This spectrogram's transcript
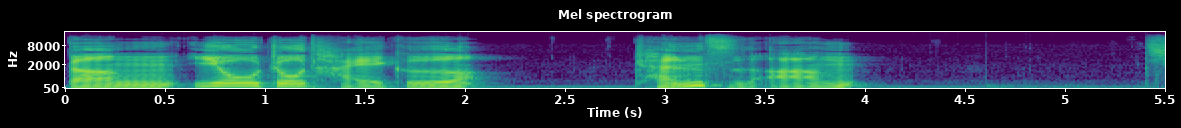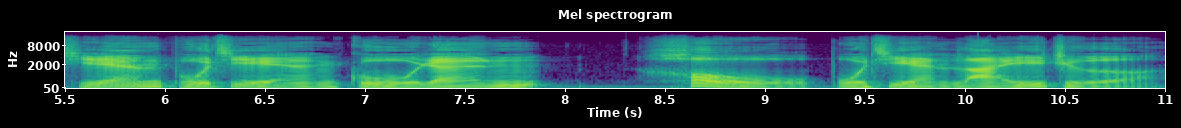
登幽州台歌陈子昂。前不见古人后不见来者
